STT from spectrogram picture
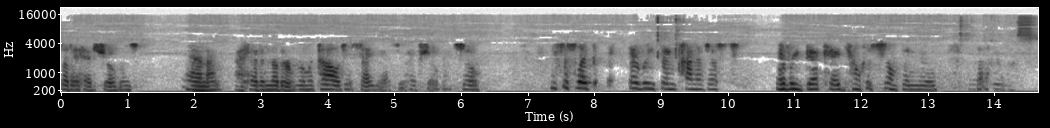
said I had Sjogren's, and I, I had another rheumatologist say, yes, you have Sjogren's. So it's just like everything kind of just, every decade there was something new. Goodness.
